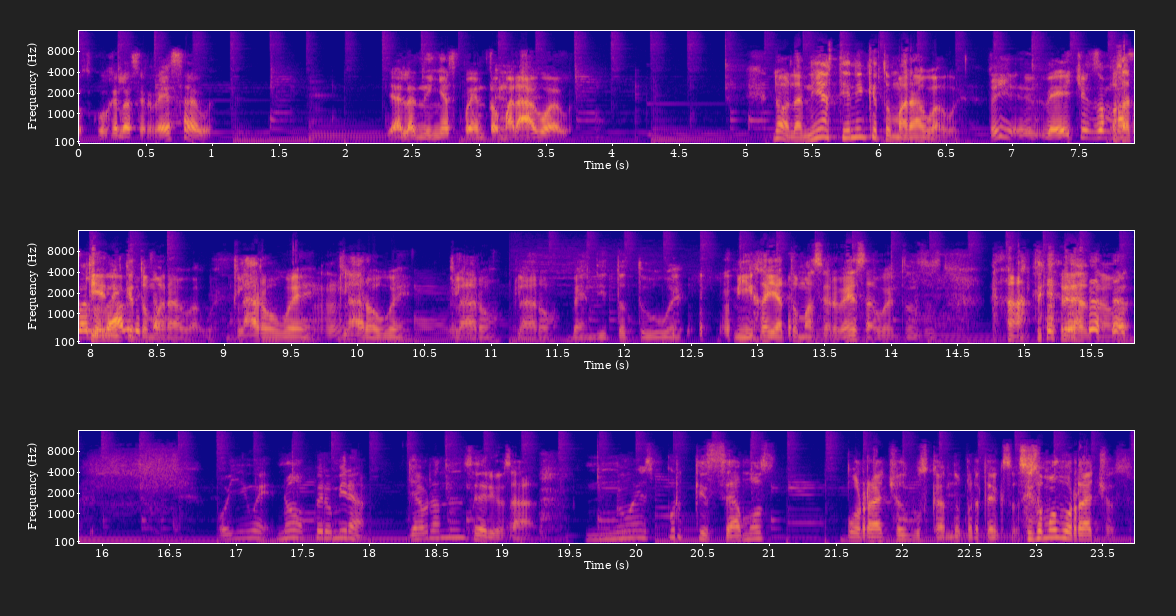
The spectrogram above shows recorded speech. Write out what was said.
escoge la cerveza, güey. Ya las niñas pueden tomar agua, güey. No, las niñas tienen que tomar agua, güey. Sí, de hecho, eso más O sea, tienen que tomar agua, güey. Claro, güey. Claro, güey. Claro, claro. Bendito tú, güey. Mi hija ya toma cerveza, güey. Entonces, no te creas, no, güey. Oye, güey. No, pero mira, ya hablando en serio, o sea, no es porque seamos borrachos buscando pretextos. Sí somos borrachos.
